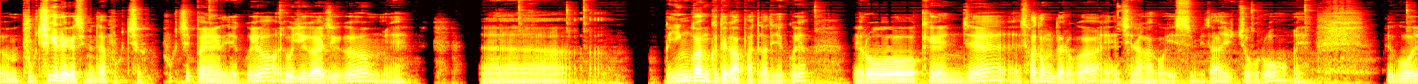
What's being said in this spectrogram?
음, 북측이 되겠습니다. 북측 북측 방향이 되겠고요. 여기가 지금 예, 어, 인광 그대가 아파트가 되겠고요. 이렇게 이제 서동대로가 예, 지나가고 있습니다. 이쪽으로 예. 그리고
